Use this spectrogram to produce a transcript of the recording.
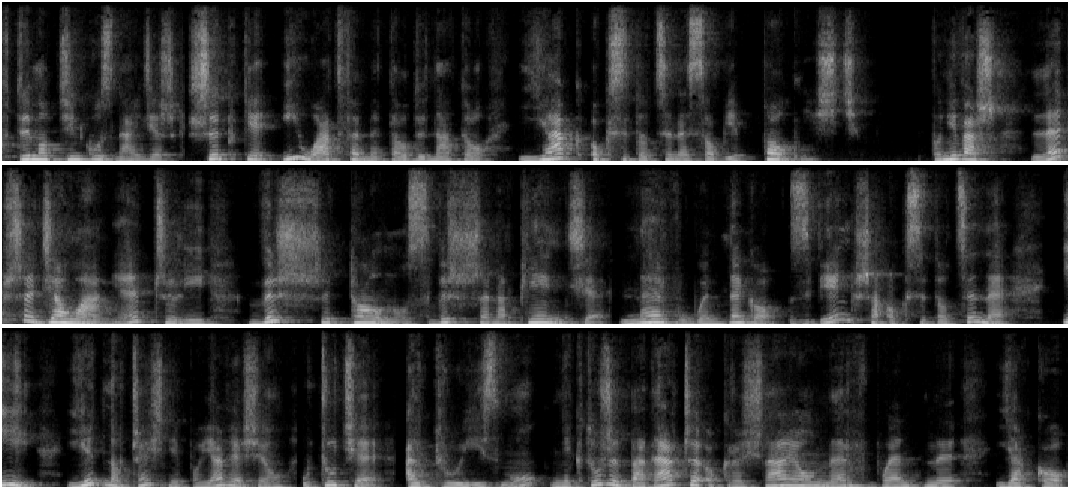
w tym odcinku znajdziesz szybkie i łatwe metody na to, jak oksytocynę sobie podnieść ponieważ lepsze działanie, czyli wyższy tonus, wyższe napięcie nerwu błędnego zwiększa oksytocynę i jednocześnie pojawia się uczucie altruizmu, niektórzy badacze określają nerw błędny jako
